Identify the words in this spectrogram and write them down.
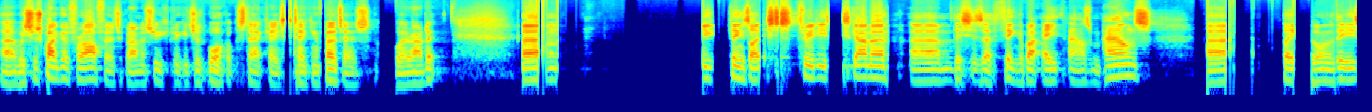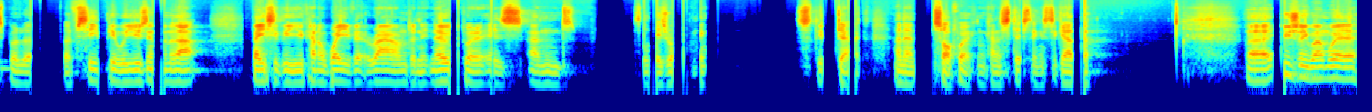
uh, which was quite good for our photogrammetry. We could just walk up the staircase taking photos all the way around it. Um, things like this 3D scanner. Um, this is, I think, about £8,000. Uh, played with one of these, but uh, I've seen people using them that basically you kind of wave it around and it knows where it is and it's a laser the object and then the software can kind of stitch things together. Uh, usually when we're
